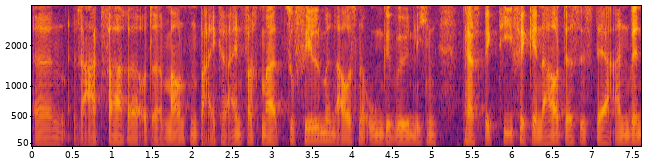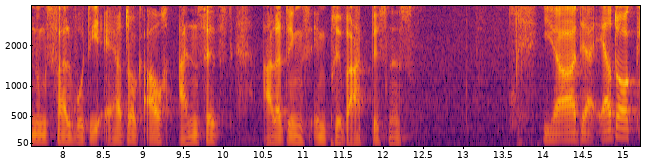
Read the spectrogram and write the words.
ein Radfahrer oder Mountainbiker einfach mal zu filmen aus einer ungewöhnlichen Perspektive. Genau das ist der Anwendungsfall, wo die AirDog auch ansetzt, allerdings im Privatbusiness. Ja, der AirDog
